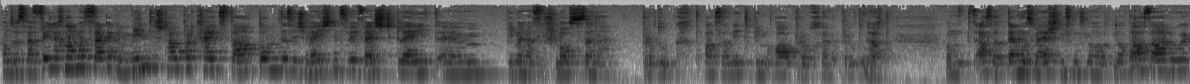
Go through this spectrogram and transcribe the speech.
Und was man vielleicht noch muss sagen beim Mindesthaltbarkeitsdatum, das ist meistens wie festgelegt ähm, bei einem verschlossenen Produkt, also nicht beim angebrochenen Produkt. Ja. Und also, dann muss man erstens muss man halt noch das anschauen,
